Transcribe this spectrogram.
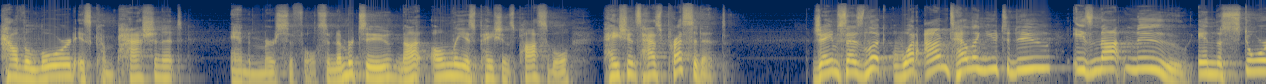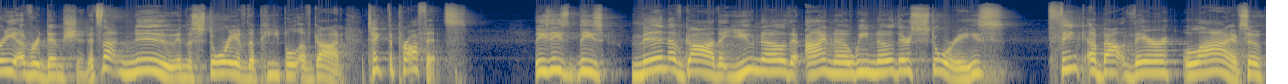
how the Lord is compassionate and merciful. So, number two, not only is patience possible, patience has precedent. James says, Look, what I'm telling you to do is not new in the story of redemption. It's not new in the story of the people of God. Take the prophets. These, these, these men of God that you know, that I know, we know their stories. Think about their lives. So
